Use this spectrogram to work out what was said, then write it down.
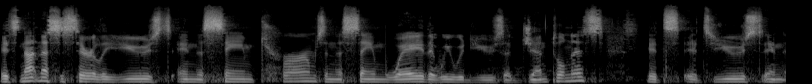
it's not necessarily used in the same terms, in the same way that we would use a gentleness. It's, it's used in,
